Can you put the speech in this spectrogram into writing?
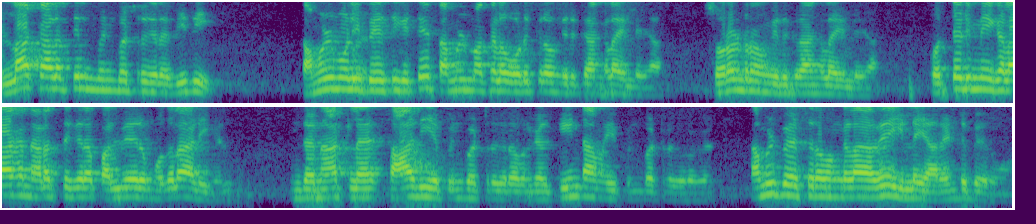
எல்லா காலத்திலும் பின்பற்றுகிற விதி. தமிழ் மொழி பேசிக்கிட்டே தமிழ் மக்களை ஒடுக்குறவங்க இருக்காங்களா இல்லையா? சுரண்டுறவங்க இருக்கிறாங்களா இல்லையா? கொத்தடிமைகளாக நடத்துகிற பல்வேறு முதலாளிகள் இந்த நாட்டுல சாதியை பின்பற்றுகிறவர்கள் தீண்டாமையை பின்பற்றுகிறவர்கள் தமிழ் பேசுறவங்களாவே இல்லையா? ரெண்டு பேரும்.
